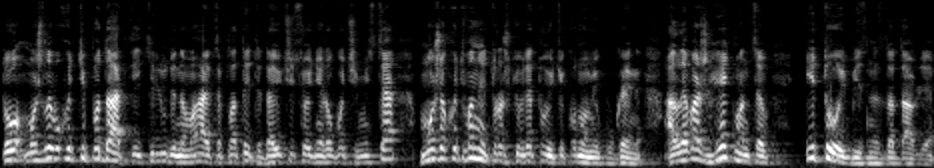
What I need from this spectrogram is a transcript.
То можливо, хоч ті податки, які люди намагаються платити, даючи сьогодні робочі місця, може, хоч вони трошки врятують економіку України. Але ваш гетьманцев і той бізнес задавлює.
